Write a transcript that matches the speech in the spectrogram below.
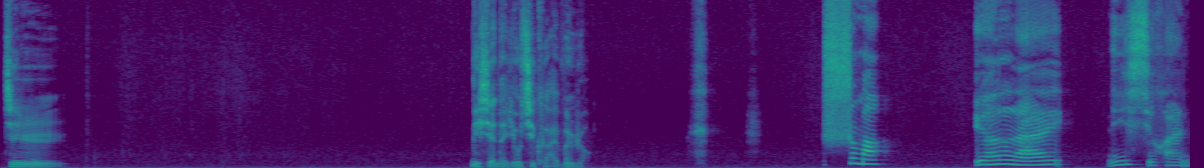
今日。你显得尤其可爱温柔，是吗？原来你喜欢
